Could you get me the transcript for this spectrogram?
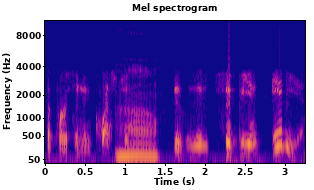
the person in question Oh. is an incipient idiot.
